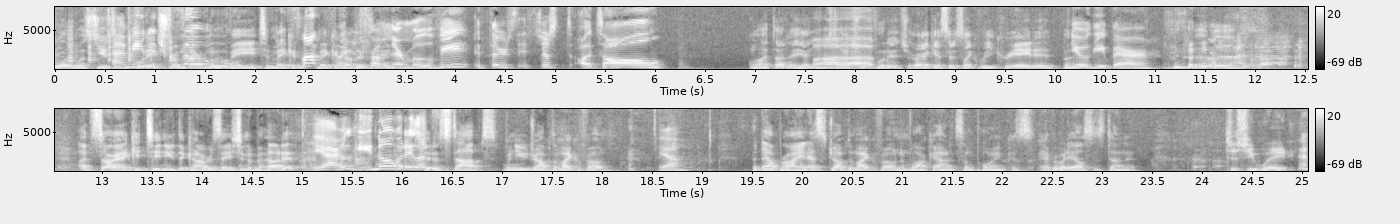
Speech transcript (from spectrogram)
Well, it was using I mean, footage from so their movie to make it's an, make footage another from thing. their movie. It, there's, it's just, it's all well, I thought they had used actual Um, footage, or I guess it was like recreated. But Yogi Bear. Boo boo. I'm sorry I continued the conversation about it. yeah, who, nobody. Should have Let's. stopped when you dropped the microphone. Yeah. But now Brian has to drop the microphone and walk out at some point because everybody else has done it. Just you wait.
